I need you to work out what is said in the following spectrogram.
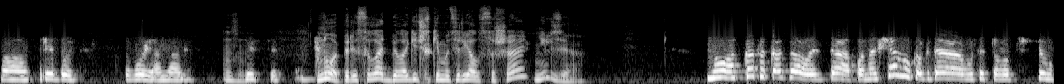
э, требует свой анализ, Мгм. естественно. Но пересылать биологический материал в США нельзя. Ну, а как оказалось, да, поначалу, когда вот это вот все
